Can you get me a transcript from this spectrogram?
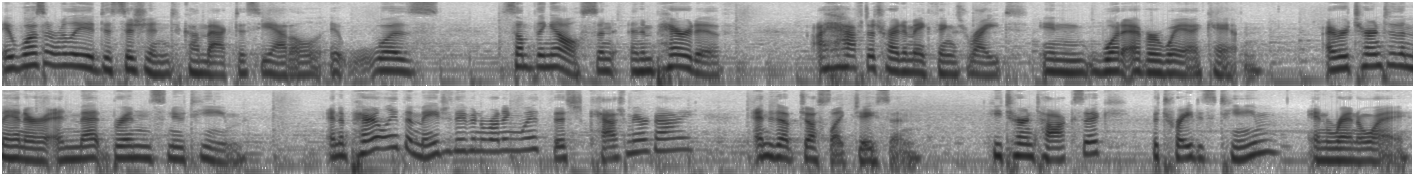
It wasn't really a decision to come back to Seattle, it was something else, an, an imperative. I have to try to make things right in whatever way I can. I returned to the manor and met Bryn's new team. And apparently, the mage they've been running with, this Kashmir guy, ended up just like Jason. He turned toxic, betrayed his team, and ran away.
